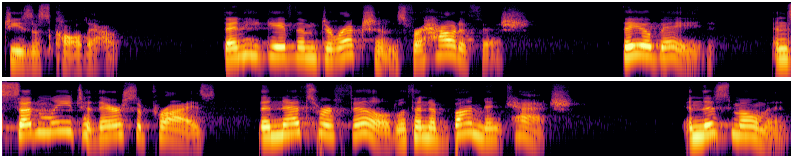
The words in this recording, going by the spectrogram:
Jesus called out. Then he gave them directions for how to fish. They obeyed, and suddenly, to their surprise, the nets were filled with an abundant catch. In this moment,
